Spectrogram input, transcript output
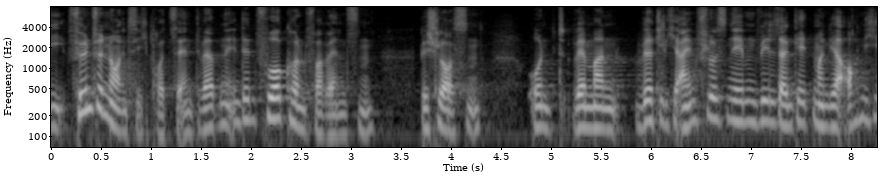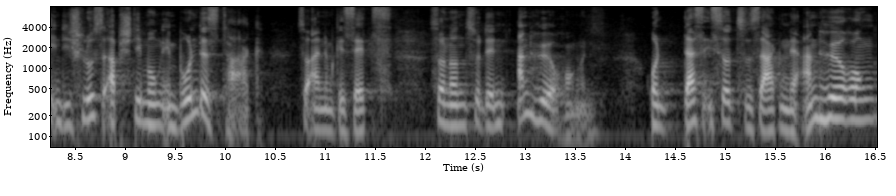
Die 95 Prozent werden in den Vorkonferenzen beschlossen. Und wenn man wirklich Einfluss nehmen will, dann geht man ja auch nicht in die Schlussabstimmung im Bundestag zu einem Gesetz, sondern zu den Anhörungen. Und das ist sozusagen eine Anhörung.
